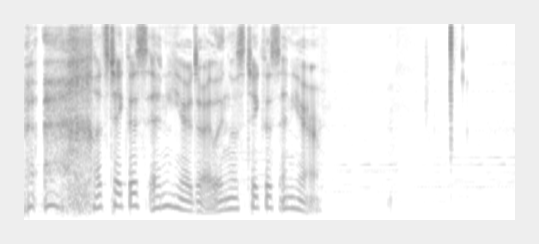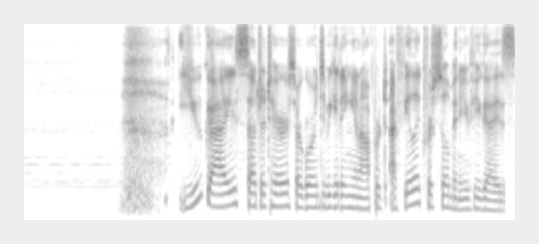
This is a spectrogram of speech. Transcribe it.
Let's take this in here, darling. Let's take this in here. You guys, Sagittarius, are going to be getting an opportunity. I feel like for so many of you guys,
